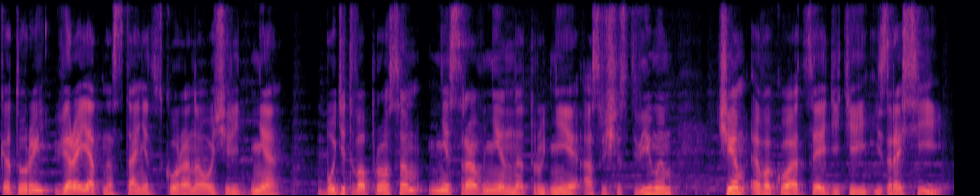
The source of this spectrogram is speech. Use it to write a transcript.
который, вероятно, станет скоро на очередь дня, будет вопросом несравненно труднее осуществимым, чем эвакуация детей из России –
